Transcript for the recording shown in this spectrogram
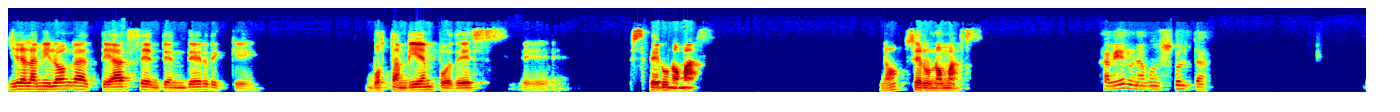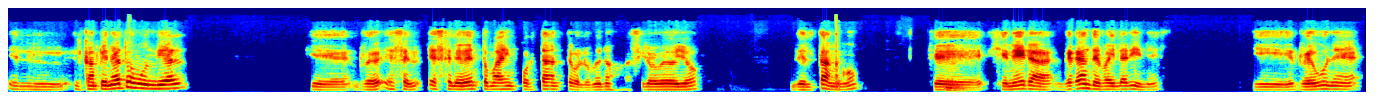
ir a la milonga te hace entender de que vos también podés eh, ser uno más, ¿no? Ser uno más. Javier, una consulta. El, campeonato mundial, que es el, es el evento más importante, por lo menos así lo veo yo, del tango, que mm. genera grandes bailarines y reúne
